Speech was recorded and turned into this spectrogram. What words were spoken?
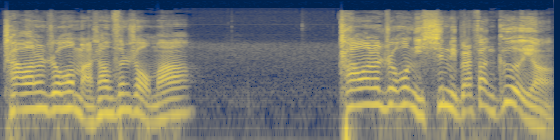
查完了之后马上分手吗？查完了之后，你心里边犯膈应。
